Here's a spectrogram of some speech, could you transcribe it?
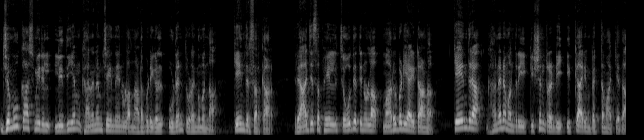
ജമ്മു കാശ്മീരിൽ ലിഥിയം ഖനനം ചെയ്യുന്നതിനുള്ള നടപടികൾ ഉടൻ തുടങ്ങുമെന്ന് കേന്ദ്ര സർക്കാർ. രാജ്യസഭയിൽ ചോദ്യത്തിനുള്ള മറുപടിയായിട്ടാണ് കേന്ദ്ര ഖനനമന്ത്രി കിഷൻ റെഡ്ഡി ഇക്കാര്യം വ്യക്തമാക്കിയത്.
